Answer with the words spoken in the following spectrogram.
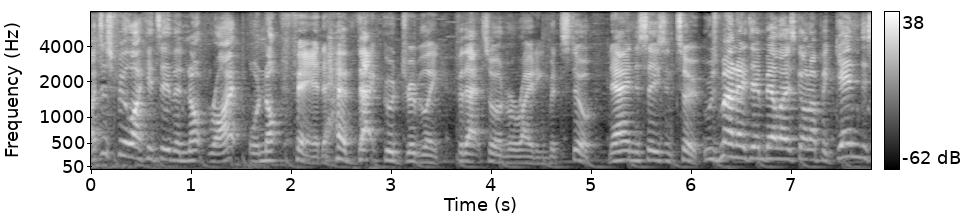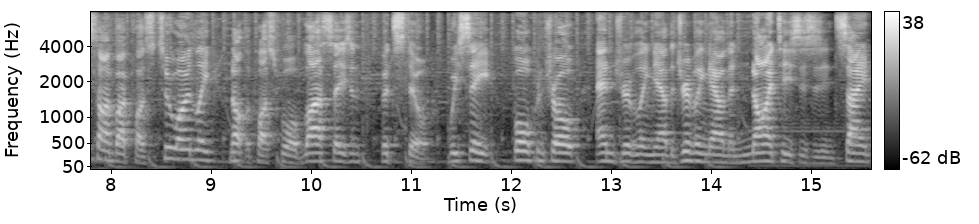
I just feel like it's either not right or not fair to have that good dribbling for that sort of a rating. But still, now into season two, Ousmane Dembele has gone up again, this time by plus two only, not the plus four of last season. But still, we see ball control and dribbling now. The dribbling now in the 90s, this is insane.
